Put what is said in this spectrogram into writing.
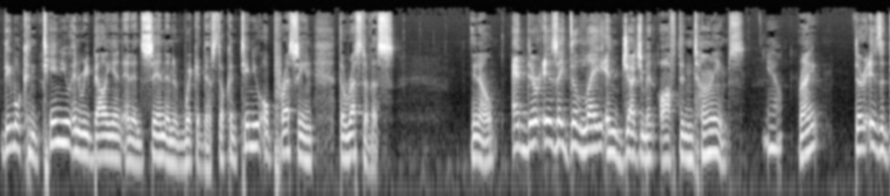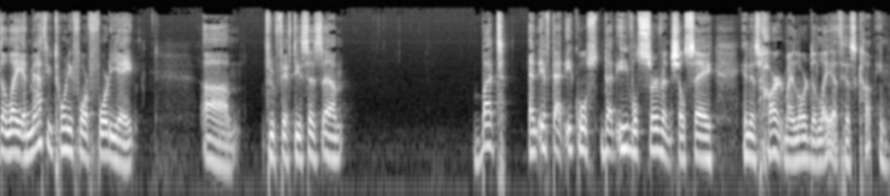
They will continue in rebellion and in sin and in wickedness. They'll continue oppressing the rest of us you know and there is a delay in judgment oftentimes. Yeah. right? There is a delay. In matthew 24 48 um, through 50 it says um, but and if that equals that evil servant shall say in his heart my lord delayeth his coming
